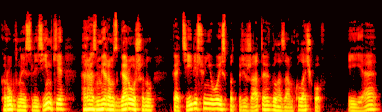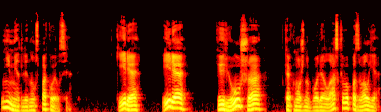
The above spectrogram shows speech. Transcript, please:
Крупные слезинки размером с горошину – катились у него из-под прижатых глазам кулачков, и я немедленно успокоился. «Киря! Киря! Кирюша!» Как можно более ласково позвал я.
